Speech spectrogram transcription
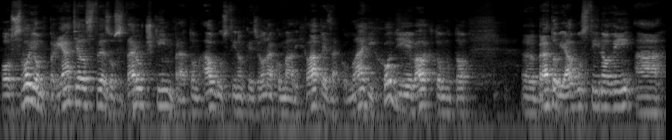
o svojom priateľstve so staručkým bratom Augustínom, keďže on ako malý chlapec, ako mladý chodieval k tomuto e, bratovi Augustínovi a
